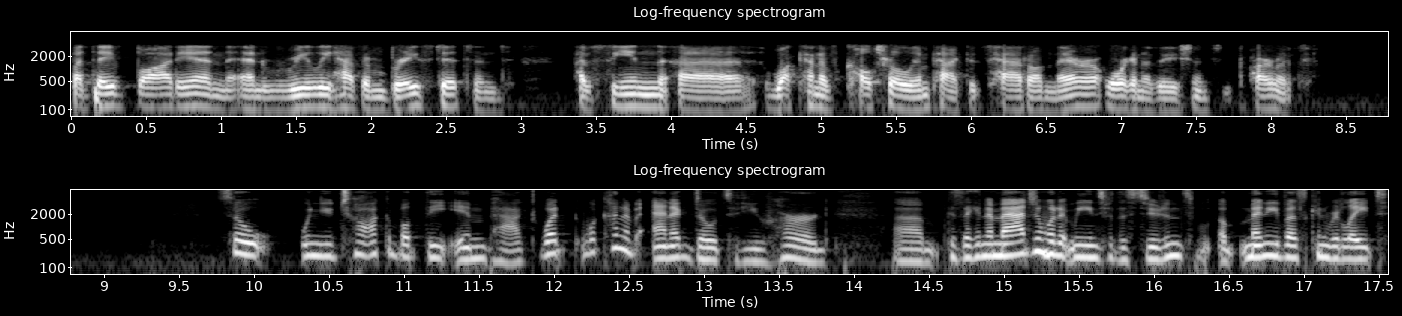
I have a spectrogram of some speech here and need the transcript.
But they've bought in and really have embraced it and have seen uh, what kind of cultural impact it's had on their organizations and departments. So, when you talk about the impact, what what kind of anecdotes have you heard? Because um, I can imagine what it means for the students. Uh, many of us can relate,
